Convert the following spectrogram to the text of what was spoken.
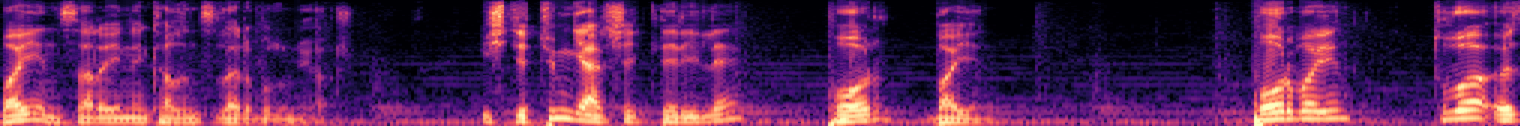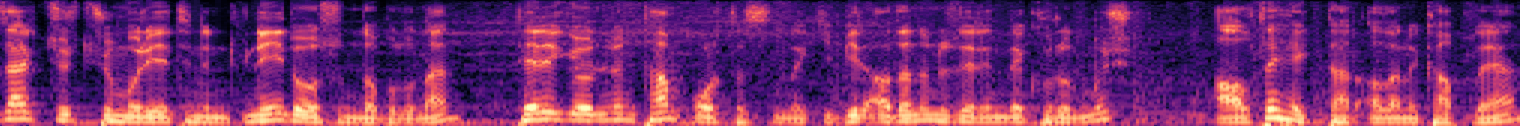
Bayın Sarayı'nın kalıntıları bulunuyor. İşte tüm gerçekleriyle Por Bayın. Porbay'ın Tuva Özerk Türk Cumhuriyeti'nin güneydoğusunda bulunan Tere Gölü'nün tam ortasındaki bir adanın üzerinde kurulmuş 6 hektar alanı kaplayan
